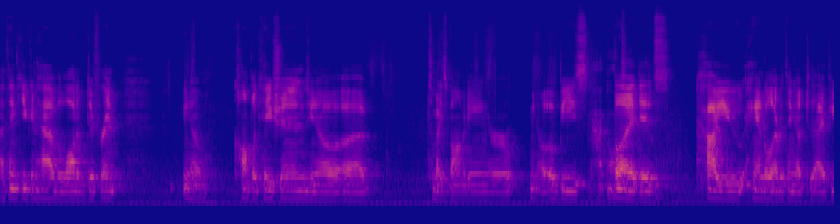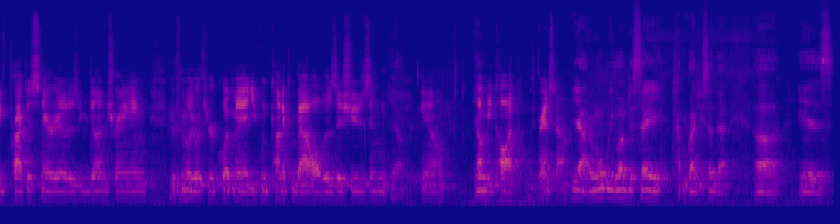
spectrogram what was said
I think you can have a lot of different, you know, complications. You know, uh, somebody's vomiting or you know obese, but it's how you handle everything up to that. If you've practiced scenarios, you've done training, you're familiar with your equipment, you can kind of combat all those issues and Yeah. you know not be caught with your pants down. Yeah, and what we love to say, I'm glad you said that, uh, is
